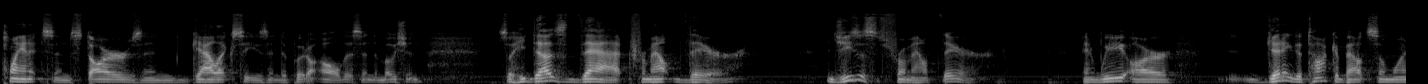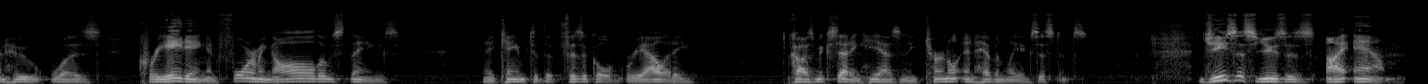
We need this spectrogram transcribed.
planets and stars and galaxies and to put all this into motion. So he does that from out there. And Jesus is from out there. And we are getting to talk about someone who was creating and forming all those things. And it came to the physical reality, cosmic setting. He has an eternal and heavenly existence. Jesus uses I am,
